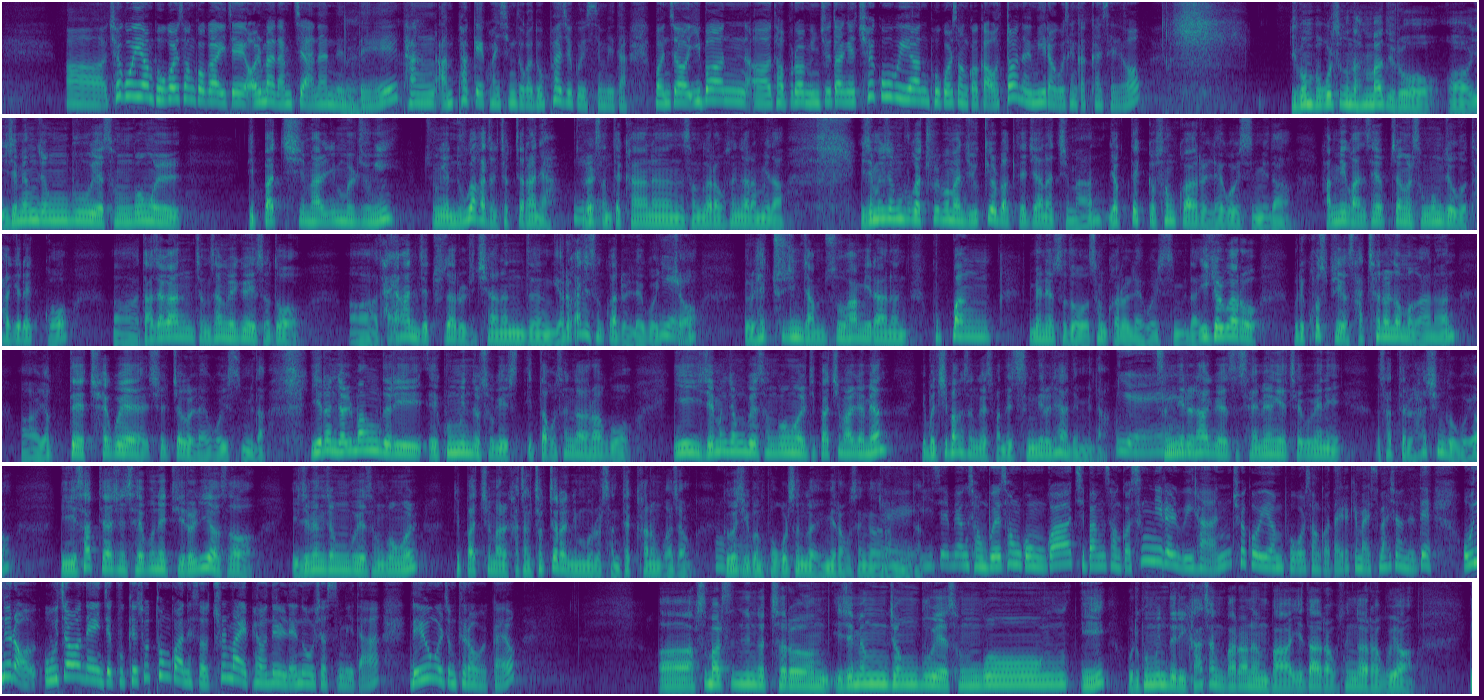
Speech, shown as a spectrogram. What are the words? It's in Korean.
어, 최고위원 보궐선거가 이제 얼마 남지 않았는데 당 안팎의 관심도가 높아지고 있습니다. 먼저 이번 어, 더불어민주당의 최고위원 보궐선거가 어떤 의미라고 생각하세요? 이번 보궐선거는 한마디로 어, 이재명 정부의 성공을 뒷받침할 인물 중이 중에 누가 가장 적절하냐를 예. 선택하는 선거라고 생각합니다. 이재명 정부가 출범한 지 6개월밖에 되지 않았지만 역대급 성과를 내고 있습니다. 한미 관세 협정을 성공적으로 타결했고 어, 다자간 정상 외교에서도 어, 다양한 이제 투자를 유치하는 등 여러 가지 성과를 내고 있죠. 그리고 핵 추진 잠수함이라는 국방 면에서도 성과를 내고 있습니다. 이 결과로 우리 코스피가 4천을 넘어가는 어, 역대 최고의 실적을 내고 있습니다. 이런 열망들이 이 국민들 속에 있- 있다고 생각을 하고 이 이재명 정부의 성공을 뒷받침하려면 이번 지방선거에서 반드시 승리를 해야 됩니다. 예. 승리를 하기 위해서 세 명의 최고위원이 사퇴를 하신 거고요. 이 사퇴하신 세 분의 뒤를 이어서 이재명 정부의 성공을 뒷받침할 가장 적절한 인물을 선택하는 과정. 그것이 이번 보궐선거의 의미라고 생각을 네, 합니다. 이재명 정부의 성공과 지방선거 승리를 위한 최고위원 보궐선거다 이렇게 말씀하셨는데 오늘 어- 오전에 이제 국회 소통관에서 출마의 변을 내놓으셨습니다. 내용을 좀 들어볼까요? 어, 앞서 말씀드린 것처럼 이재명 정부의 성공이 우리 국민들이 가장 바라는 바이다라고 생각을 하고요.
